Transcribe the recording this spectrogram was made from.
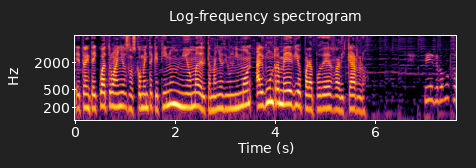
34 eh, años, nos comenta que tiene un mioma del tamaño de un limón. ¿Algún remedio para poder erradicarlo? Sí, le vamos a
